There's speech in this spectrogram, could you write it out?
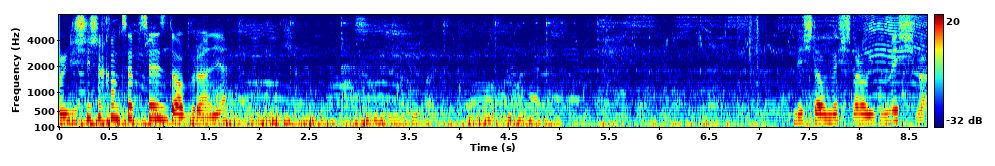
No, dzisiejsza koncepcja jest dobra, nie? Myślał, myślał i wymyślał.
